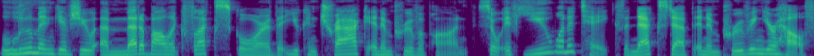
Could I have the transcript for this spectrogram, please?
Lumen gives you a metabolic flex score that you can track and improve upon. So if you want to take the next step in improving your health,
